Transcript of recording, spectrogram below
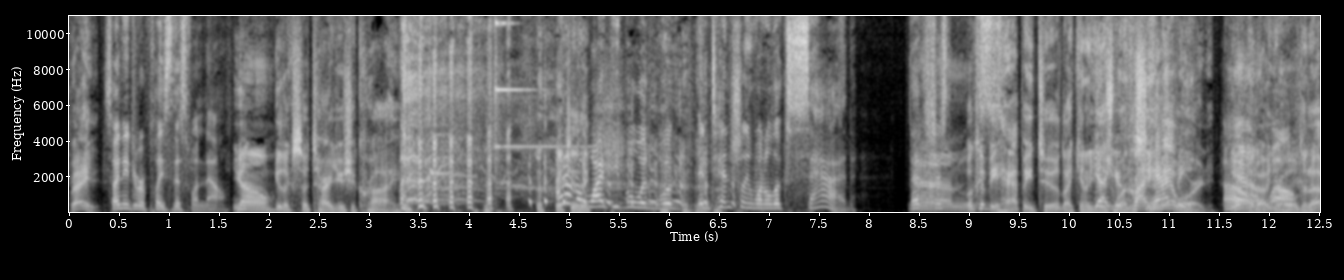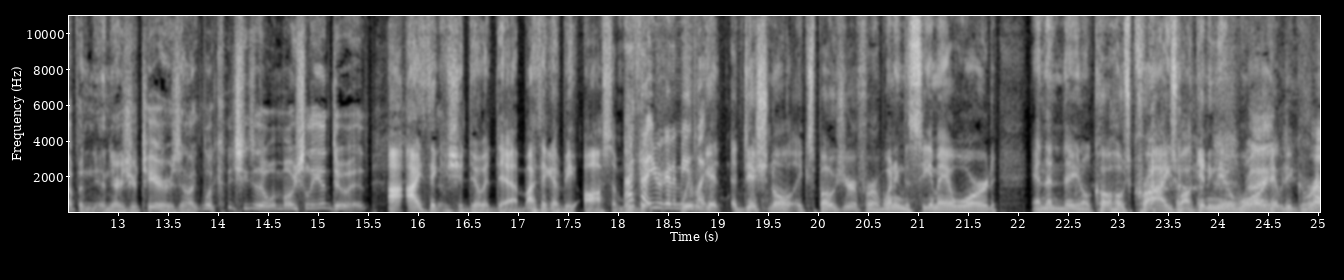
Right. So I need to replace this one now. You, No. You look so tired. You should cry. I don't know why people would, would intentionally want to look sad. That's just Um, Well, could be happy too. Like you know, you Yeah, just you won the cry CMA happy. award. Oh, you know, you well. hold it up, and, and there's your tears. And like, look, she's so emotionally into it. I, I think you should do it, Deb. I think it'd be awesome. I We'd thought get- you were gonna we mean would like- get additional exposure for winning the CMA award and then the you know co-host cries while getting the award. Right. It would be great.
